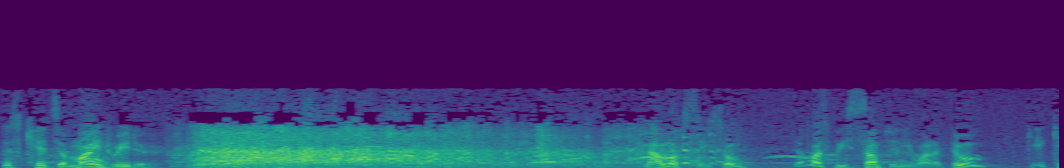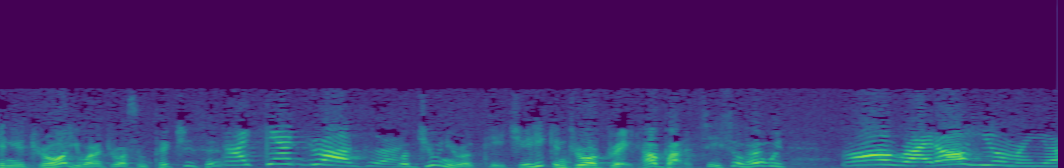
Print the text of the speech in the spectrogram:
This kid's a mind reader. now, look, Cecil. There must be something you want to do. C- can you draw? You want to draw some pictures, huh? I can't draw good. Well, Junior will teach you. He can draw great. How about it, Cecil? Huh? We... All right, I'll humor you.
